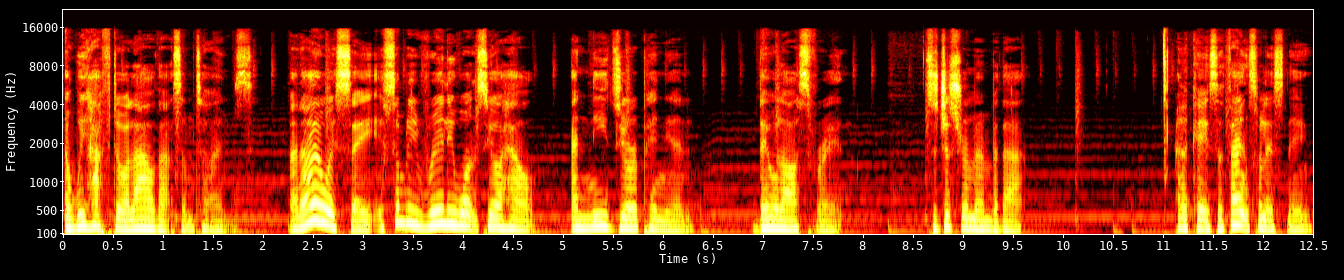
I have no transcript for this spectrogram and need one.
And we have to allow that sometimes. And I always say if somebody really wants your help and needs your opinion, they will ask for it. So just remember that. Okay, so thanks for listening.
